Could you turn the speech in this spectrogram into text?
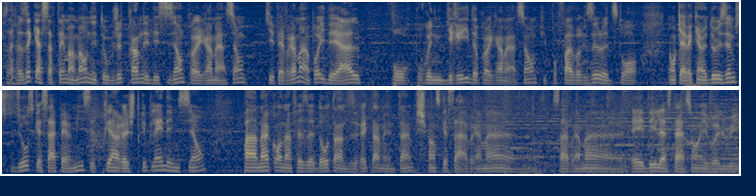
Ça faisait qu'à certains moments, on était obligé de prendre des décisions de programmation qui n'étaient vraiment pas idéales pour, pour une grille de programmation puis pour favoriser l'auditoire. Donc, avec un deuxième studio, ce que ça a permis, c'est de préenregistrer plein d'émissions pendant qu'on en faisait d'autres en direct en même temps. Puis je pense que ça a vraiment, euh, ça a vraiment euh, aidé la station à évoluer.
